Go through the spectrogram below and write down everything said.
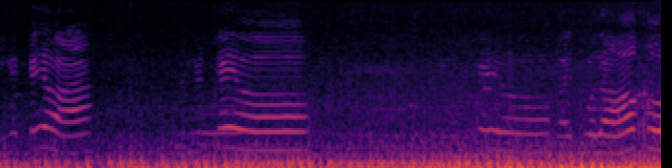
Ingat kayo ha. Ingat kayo. Ingat kayo. Kahit wala ako.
